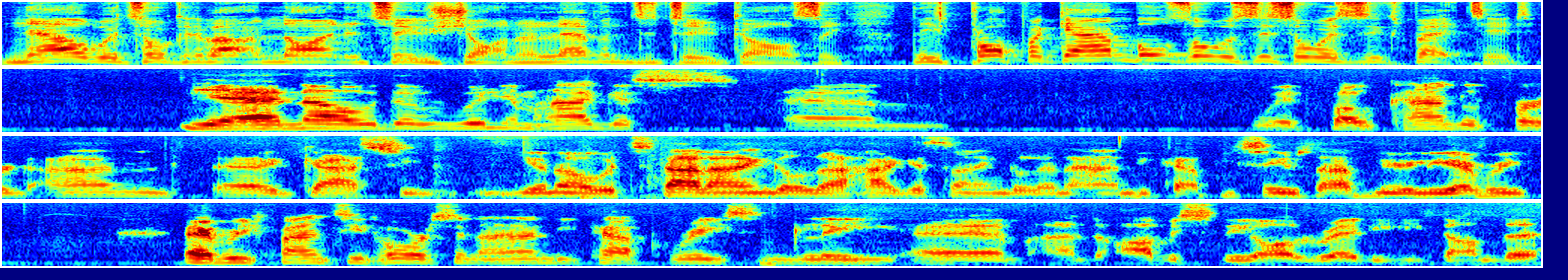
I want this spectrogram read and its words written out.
Now we're talking about a 9 to 2 shot and 11 to 2 Ghazi. These proper gambles, or was this always expected? Yeah, no, the William Haggas um, with both Candleford and uh, Ghazi, you know, it's that angle, the Haggas angle in a handicap. He seems to have nearly every every fancied horse in a handicap recently, um, and obviously already he's on the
